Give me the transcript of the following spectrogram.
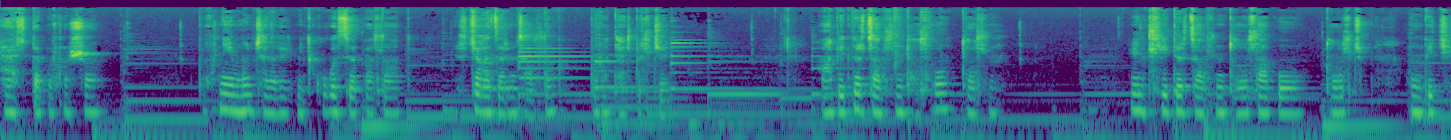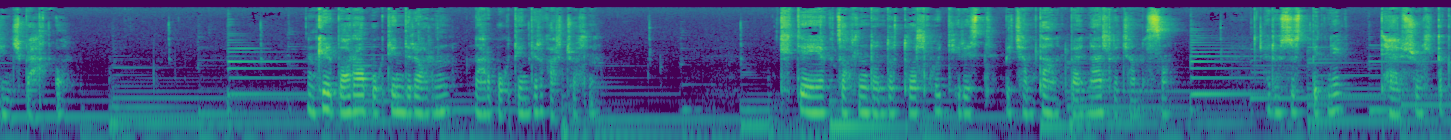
Хайртай Бурхан шүү. Бурхны мөн чанарыг мэдгүйгээсээ болоод ирж байгаа зарим зовлон буруу тайлбарлаж байна. А бид нар зовлон тулах уу? Туулна. Энэ дэлхий дээр зовлон туулаагүй, туулж хөнгөж хинж байхгүй. Үнэхээр бороо бүгдийн дээр орно, нар бүгдийн дээр гарч болно. Гэхдээ яг зовлон дундуур туулах үед Христ би чамтай хамт байна л гэж амласан. Хариусст биднийг тайвшруулдаг.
